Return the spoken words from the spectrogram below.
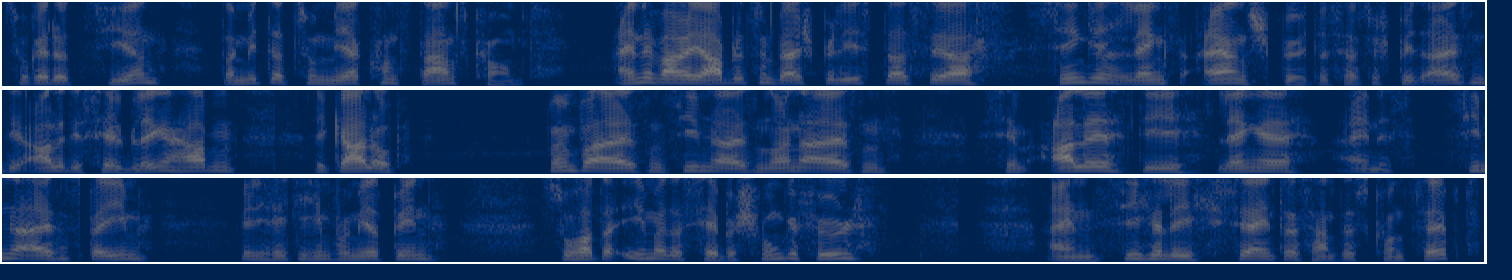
zu reduzieren, damit er zu mehr Konstanz kommt. Eine Variable zum Beispiel ist, dass er Single-Length Irons spült. Das heißt, er spielt Eisen, die alle dieselbe Länge haben, egal ob 5er Eisen, 7er Eisen, 9er Eisen, Sie haben alle die Länge eines 7er Eisens bei ihm, wenn ich richtig informiert bin. So hat er immer dasselbe Schwunggefühl. Ein sicherlich sehr interessantes Konzept,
